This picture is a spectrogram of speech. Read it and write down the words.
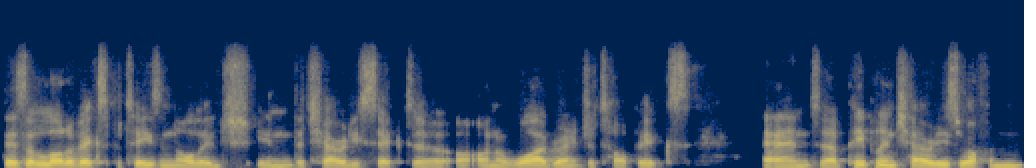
there's a lot of expertise and knowledge in the charity sector on a wide range of topics, and uh, people in charities are often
